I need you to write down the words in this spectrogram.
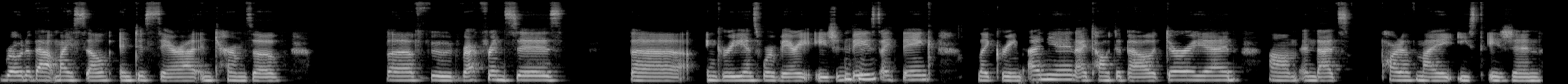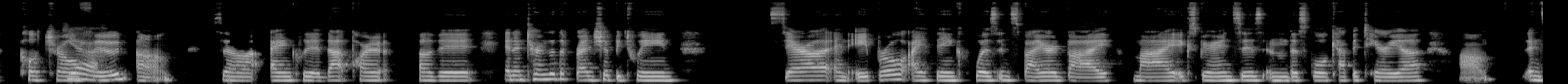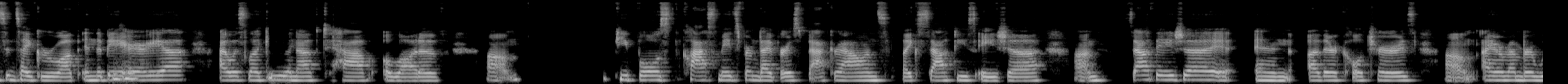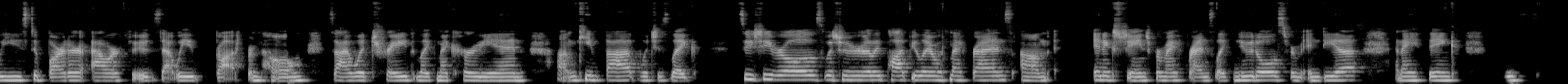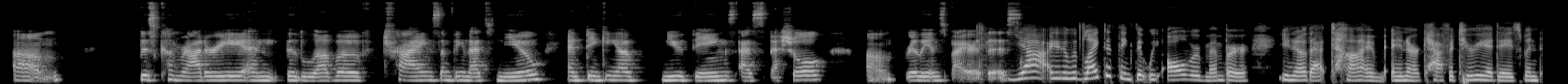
wrote about myself into Sarah in terms of the food references. The ingredients were very Asian based, mm-hmm. I think, like green onion. I talked about durian, um, and that's part of my East Asian cultural yeah. food. Um, so I included that part of it. And in terms of the friendship between Sarah and April, I think, was inspired by my experiences in the school cafeteria. Um, and since I grew up in the Bay mm-hmm. Area, I was lucky enough to have a lot of um, people's classmates from diverse backgrounds, like Southeast Asia, um, South Asia, and other cultures. Um, I remember we used to barter our foods that we brought from home. So I would trade like my Korean um, kimbap, which is like sushi rolls, which were really popular with my friends, um, in exchange for my friends like noodles from India. And I think this, um, this camaraderie and the love of trying something that's new and thinking of new things as special um, really inspired this. Yeah, I would like to think that we all remember, you know, that time in our cafeteria days when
